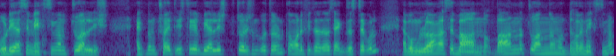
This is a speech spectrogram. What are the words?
বডি আছে ম্যাক্সিমাম চুয়াল্লিশ। একদম ছয়ত্রিশ থেকে বিয়াল্লিশ, চল্লিশ করতে পারবেন কমারের ফিতা আছে অ্যাডজাস্টেবল এবং লং আছে বাউান্ন বাউান্ন চুয়ান্নর মধ্যে হবে ম্যাক্সিমাম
